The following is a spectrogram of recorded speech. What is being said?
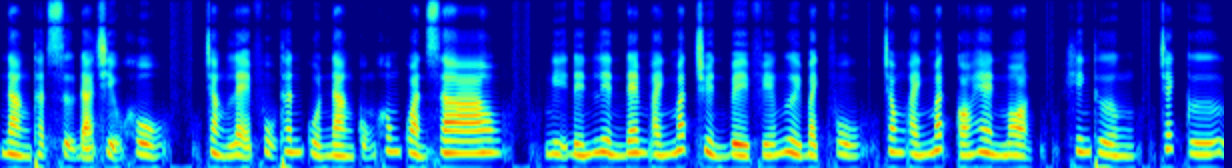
nàng thật sự đã chịu khổ. Chẳng lẽ phụ thân của nàng cũng không quản sao? Nghĩ đến liền đem ánh mắt chuyển về phía người Bạch Phủ, trong ánh mắt có hèn mọn, khinh thường, trách cứ.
